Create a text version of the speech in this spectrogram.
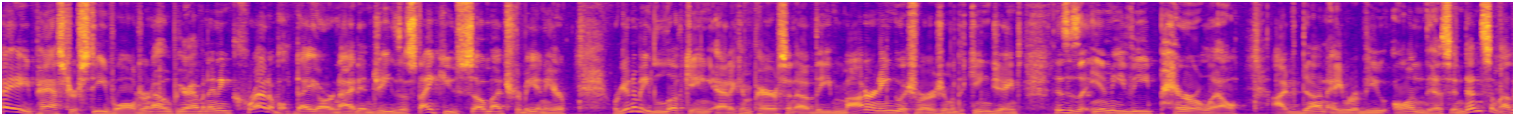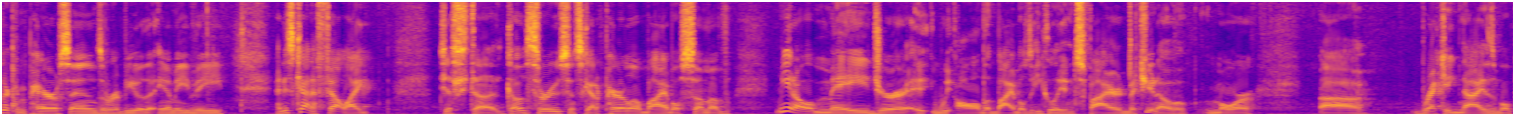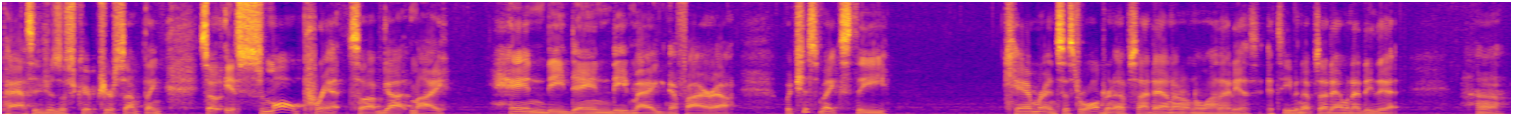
Hey, Pastor Steve Waldron, I hope you're having an incredible day or night in Jesus. Thank you so much for being here. We're going to be looking at a comparison of the modern English version with the King James. This is a MEV parallel. I've done a review on this and done some other comparisons, a review of the MEV. I just kind of felt like just uh, go through since it's got a parallel Bible, some of you know major. We all the Bible's equally inspired, but you know more. Uh, recognizable passages of scripture something. So it's small print. So I've got my handy dandy magnifier out, which just makes the camera and Sister Waldron upside down. I don't know why that is. It's even upside down when I do that. Huh.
